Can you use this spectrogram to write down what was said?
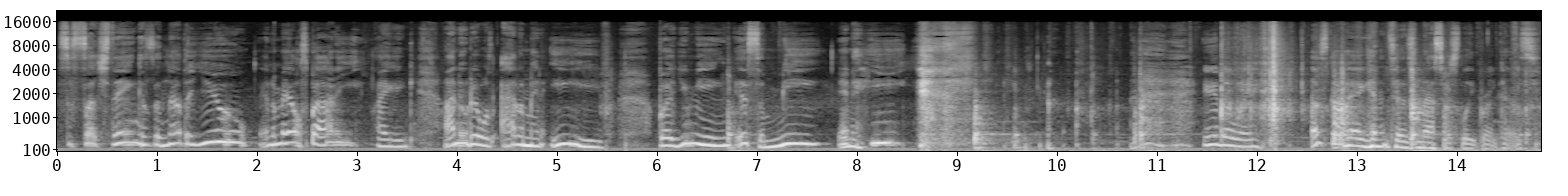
a such thing as another you in a male's body? Like i knew there was adam and eve but you mean it's a me and a he? Either way let's go ahead and get into this message libra because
